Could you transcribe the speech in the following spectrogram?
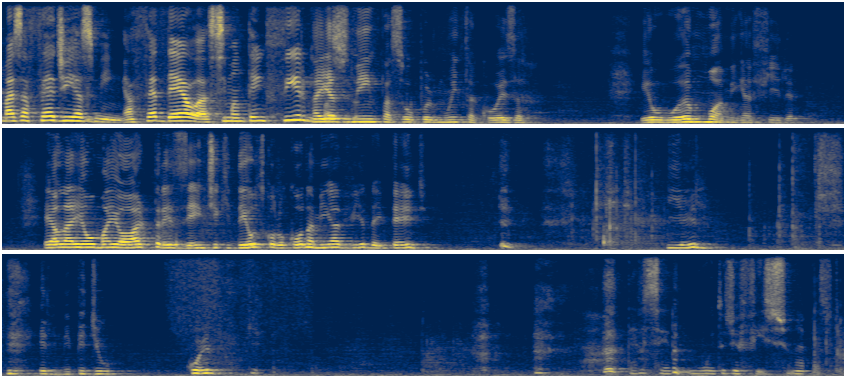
Mas a fé de Yasmin, a fé dela se mantém firme. A Yasmin passou por muita coisa. Eu amo a minha filha. Ela é o maior presente que Deus colocou na minha vida, entende? E ele. Ele me pediu coisa que. Deve ser muito difícil, né, pastor?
